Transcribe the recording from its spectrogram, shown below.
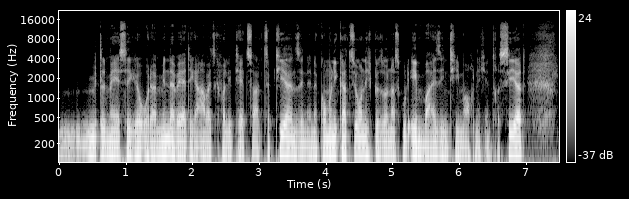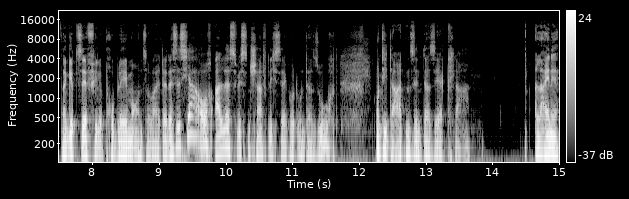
mittelmäßige oder minderwertige Arbeitsqualität zu akzeptieren, sind in der Kommunikation nicht besonders gut, eben weil sie ein Team auch nicht interessiert. Dann gibt es sehr viele Probleme und so weiter. Das ist ja auch alles wissenschaftlich sehr gut untersucht und die Daten sind da sehr klar. Alleine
